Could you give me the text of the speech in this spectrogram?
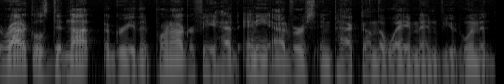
the radicals did not agree that pornography had any adverse impact on the way men viewed women.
